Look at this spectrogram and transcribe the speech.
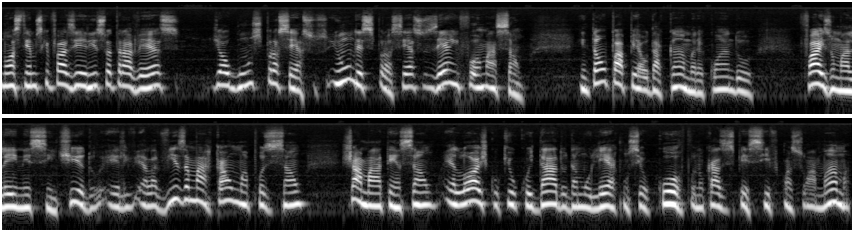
nós temos que fazer isso através de alguns processos. E um desses processos é a informação. Então, o papel da Câmara, quando faz uma lei nesse sentido, ele, ela visa marcar uma posição, chamar a atenção. É lógico que o cuidado da mulher com seu corpo, no caso específico com a sua mama,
